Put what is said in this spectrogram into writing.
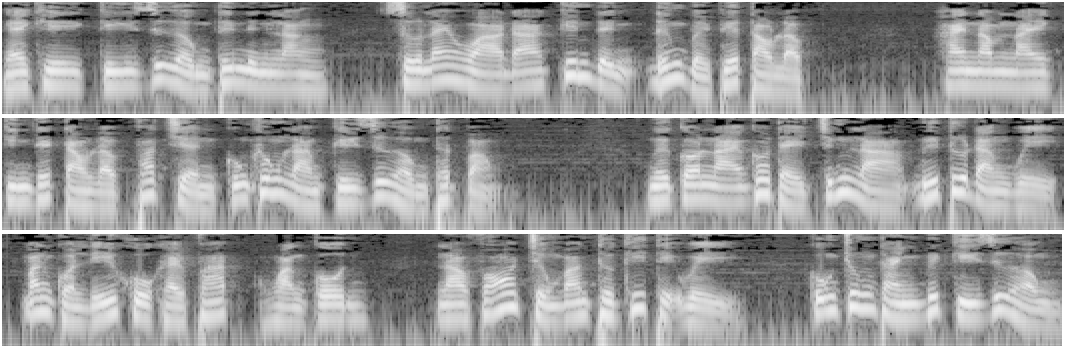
Ngay khi Kỳ Dư Hồng tin Ninh Lăng, Sở Lai Hòa đã kiên định đứng về phía Tào Lập. Hai năm nay kinh tế tạo Lập phát triển cũng không làm Kỳ Dư Hồng thất vọng. Người còn lại có thể chính là bí thư đảng ủy, ban quản lý khu khai phát Hoàng Côn, là phó trưởng ban thư ký thị ủy, cũng trung thành với Kỳ Dư Hồng.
